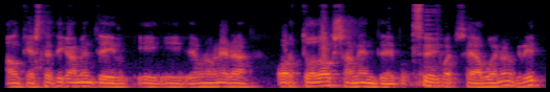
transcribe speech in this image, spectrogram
aunque estéticamente y, de una manera ortodoxamente sea bueno el grip,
